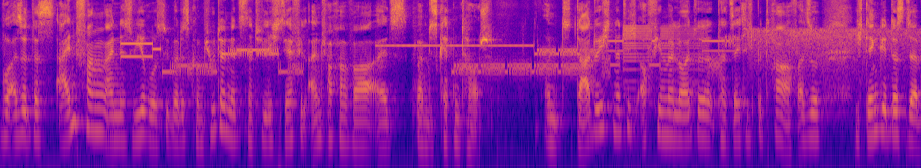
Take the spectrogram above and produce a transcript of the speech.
Wo also das Einfangen eines Virus über das Computernetz natürlich sehr viel einfacher war als beim Diskettentausch und dadurch natürlich auch viel mehr Leute tatsächlich betraf. Also ich denke, dass der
